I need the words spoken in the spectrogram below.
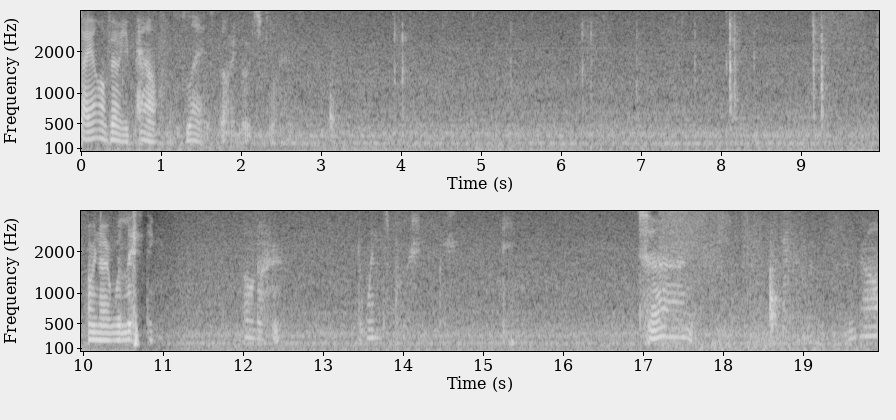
They are very powerful flares though, those flares. Oh no, we're listing. Oh no. The wind's pushing us. Turn. No.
